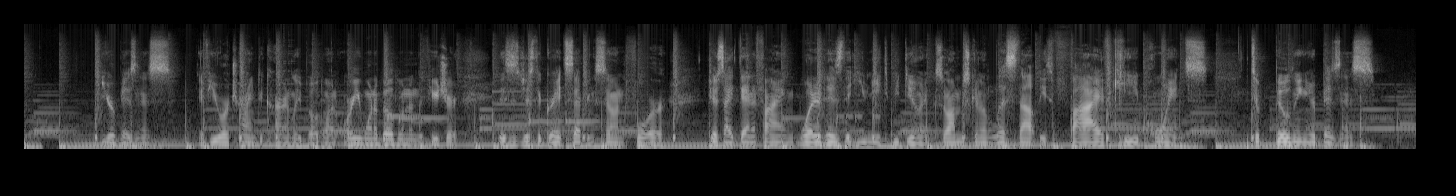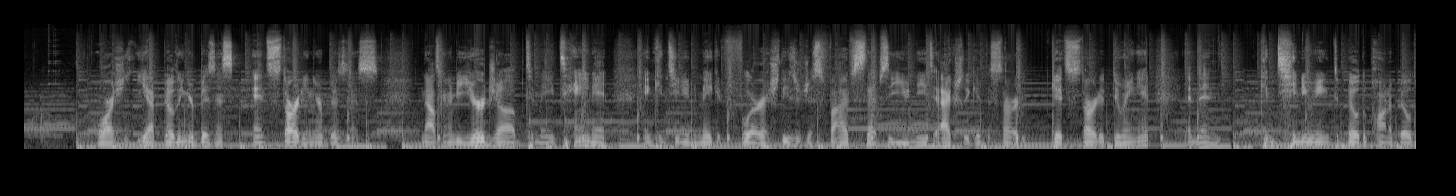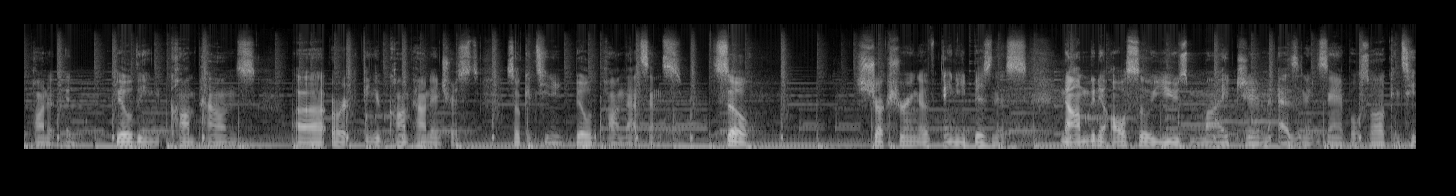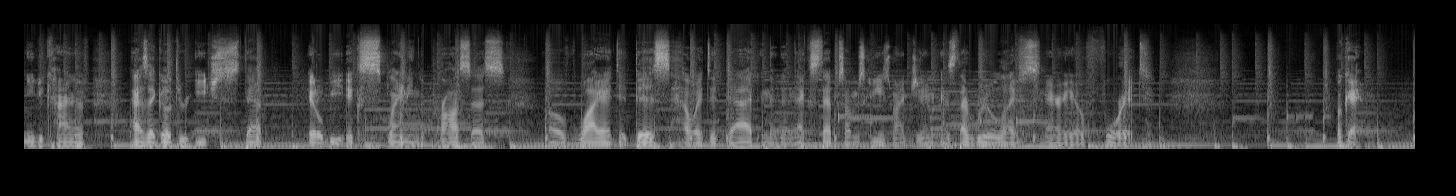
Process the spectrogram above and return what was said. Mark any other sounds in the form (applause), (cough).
your business if you are trying to currently build one or you want to build one in the future. This is just a great stepping stone for just identifying what it is that you need to be doing. So I'm just going to list out these five key points to building your business or I should, yeah, building your business and starting your business. Now it's going to be your job to maintain it and continue to make it flourish. These are just five steps that you need to actually get the start, get started doing it, and then continuing to build upon it, build upon it, and building compounds. Uh, or think of compound interest. So continue to build upon that sense. So structuring of any business. Now, I'm going to also use my gym as an example. So I'll continue to kind of, as I go through each step, it'll be explaining the process of why I did this, how I did that, and then the next step. So I'm just going to use my gym as that real life scenario for it. Okay,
